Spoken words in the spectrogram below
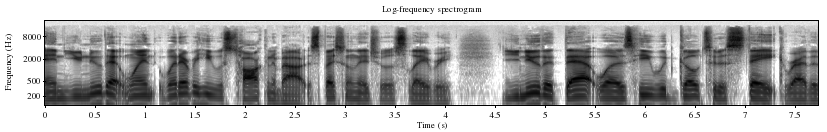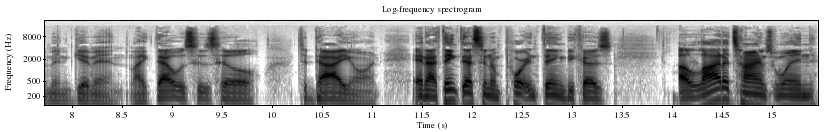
and you knew that when whatever he was talking about, especially in the issue of slavery, you knew that that was he would go to the stake rather than give in. Like that was his hill to die on. And I think that's an important thing because a lot of times when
